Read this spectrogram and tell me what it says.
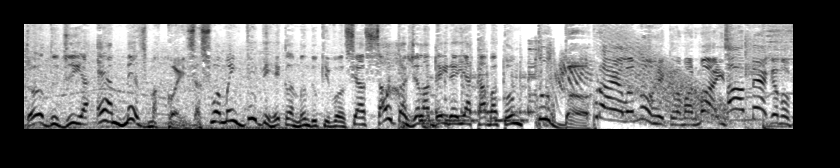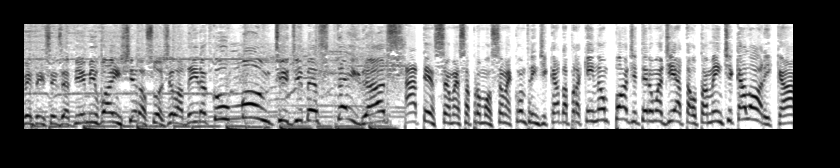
Todo dia é a mesma coisa. Sua mãe vive reclamando que você assalta a geladeira e acaba com tudo. Pra ela não reclamar mais, a Mega 96 FM vai encher a sua geladeira com um monte de besteiras. Atenção, essa promoção é contraindicada para quem não pode ter uma dieta altamente calórica.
